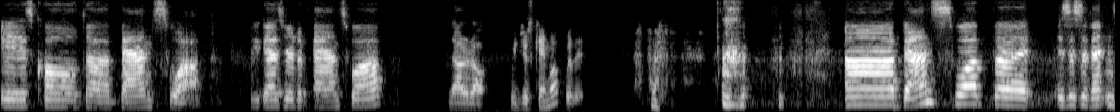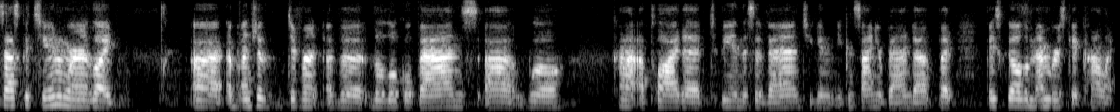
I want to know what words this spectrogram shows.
is called uh, Band Swap. Have you guys heard of Band Swap? Not at all. we just came up with it. uh, Band Swap uh, is this event in Saskatoon where like uh, a bunch of different of the, the local bands uh, will kind of apply to, to be in this event. You can you can sign your band up, but basically all the members get kind of like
